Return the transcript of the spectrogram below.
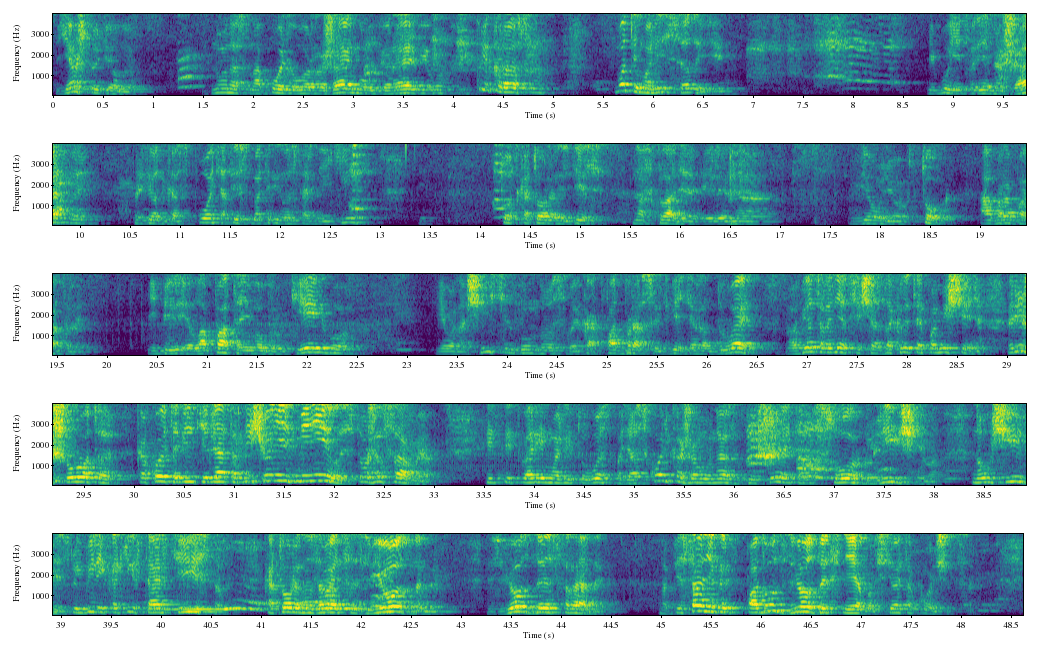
Я что делаю? Ну, у нас на поле урожай, мы убираем его. Прекрасно. Вот и молись целый день. И будет время жатвы, придет Господь, а ты смотри на сорняки. Тот, который здесь на складе или на где у него ток обрабатывает, и бери, лопата его в руке его, его начистит гумно свой, как подбрасывает, ветер отдувает, но ветра нет, сейчас закрытое помещение. Решета, какой-то вентилятор, ничего не изменилось, то же самое. И ты твори молитву, Господи, а сколько же у нас в душе этого ссору, лишнего. Научились, любили каких-то артистов, которые называются звездами, звезды эстрады. Но Писание говорит, падут звезды с неба, все это кончится.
